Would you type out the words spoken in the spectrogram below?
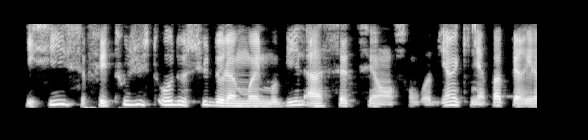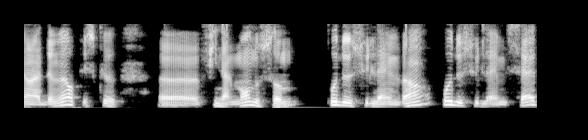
ici, se fait tout juste au-dessus de la moyenne mobile à cette séance. On voit bien qu'il n'y a pas péril dans la demeure, puisque euh, finalement, nous sommes au-dessus de la M20, au-dessus de la M7,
